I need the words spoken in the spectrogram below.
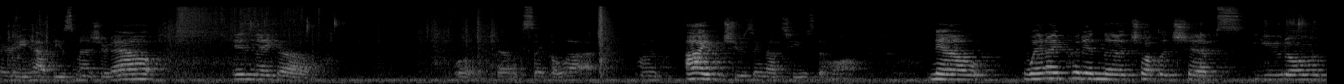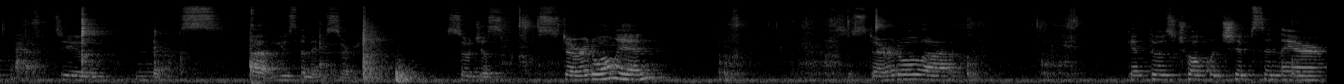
I already have these measured out. In they go. Well, that looks like a lot. Mm, I'm choosing not to use them all. Now, when I put in the chocolate chips, you don't have to mix, uh, use the mixer. So just stir it all in. Stir it all up. Get those chocolate chips in there.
